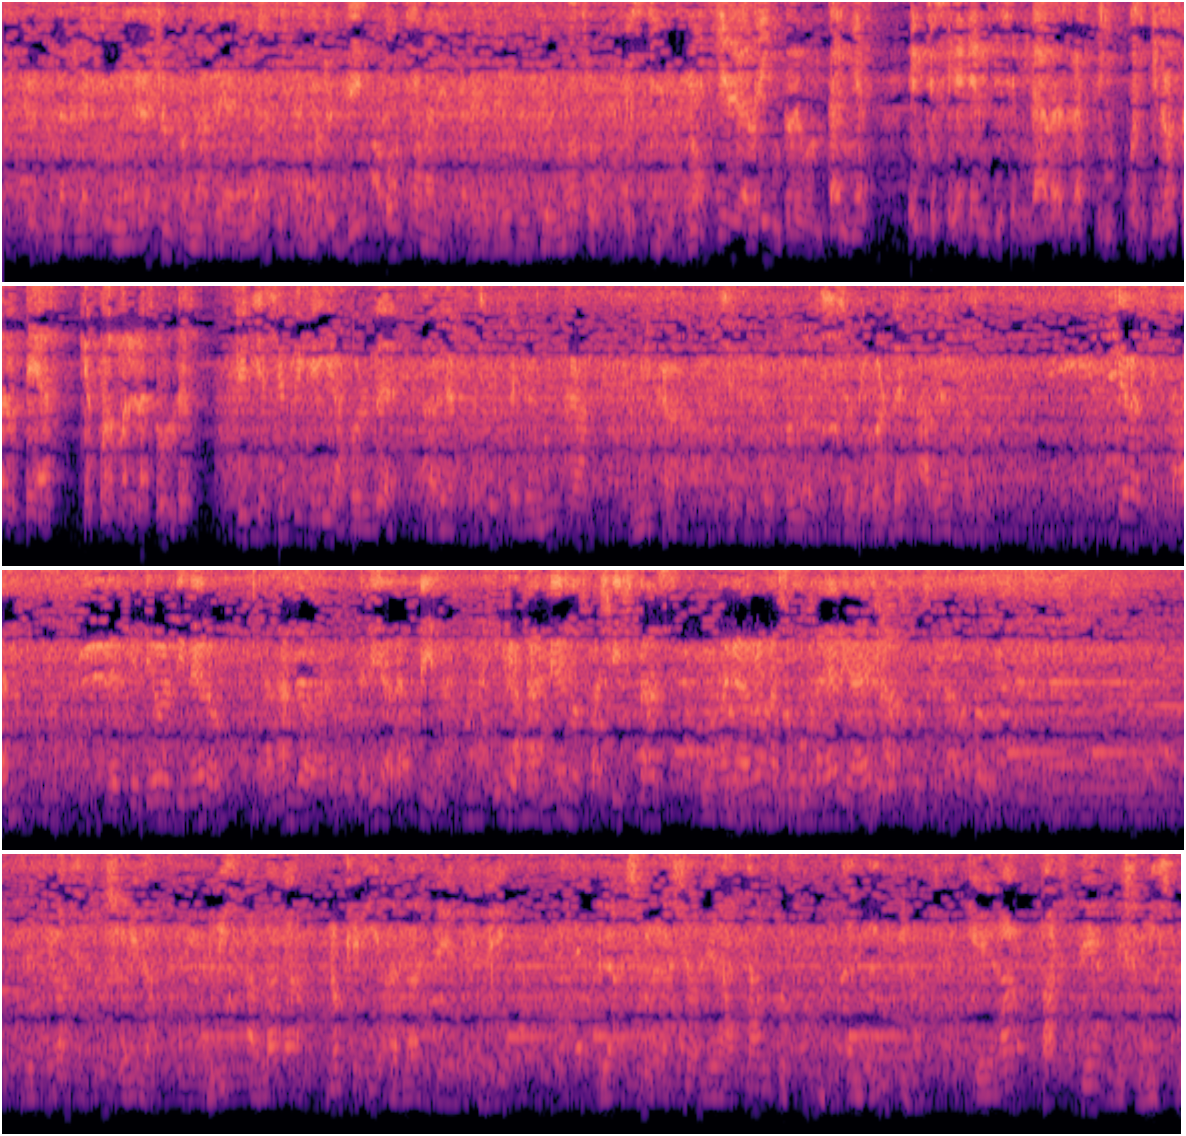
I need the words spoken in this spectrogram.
la, la- relación con la realidad española de otra manera, de, de- un otro estilo, ¿no? Y el laberinto de montañas en que se hallan diseminadas las 52 aldeas que forman las urdes Quería siempre quería volver a ver las urdes, pero nunca, nunca se tomó la decisión de volver a ver las urdes. Si era sin pan, el que dio el dinero ganando la lotería de Athena, que también los fascistas agarraron a su mujer y a él los fusilaron todos. Durante su vida, Luis hablaba, no quería hablar de, de Federico. La- su relación era tan profunda, tan íntima, que era parte de su mismo.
